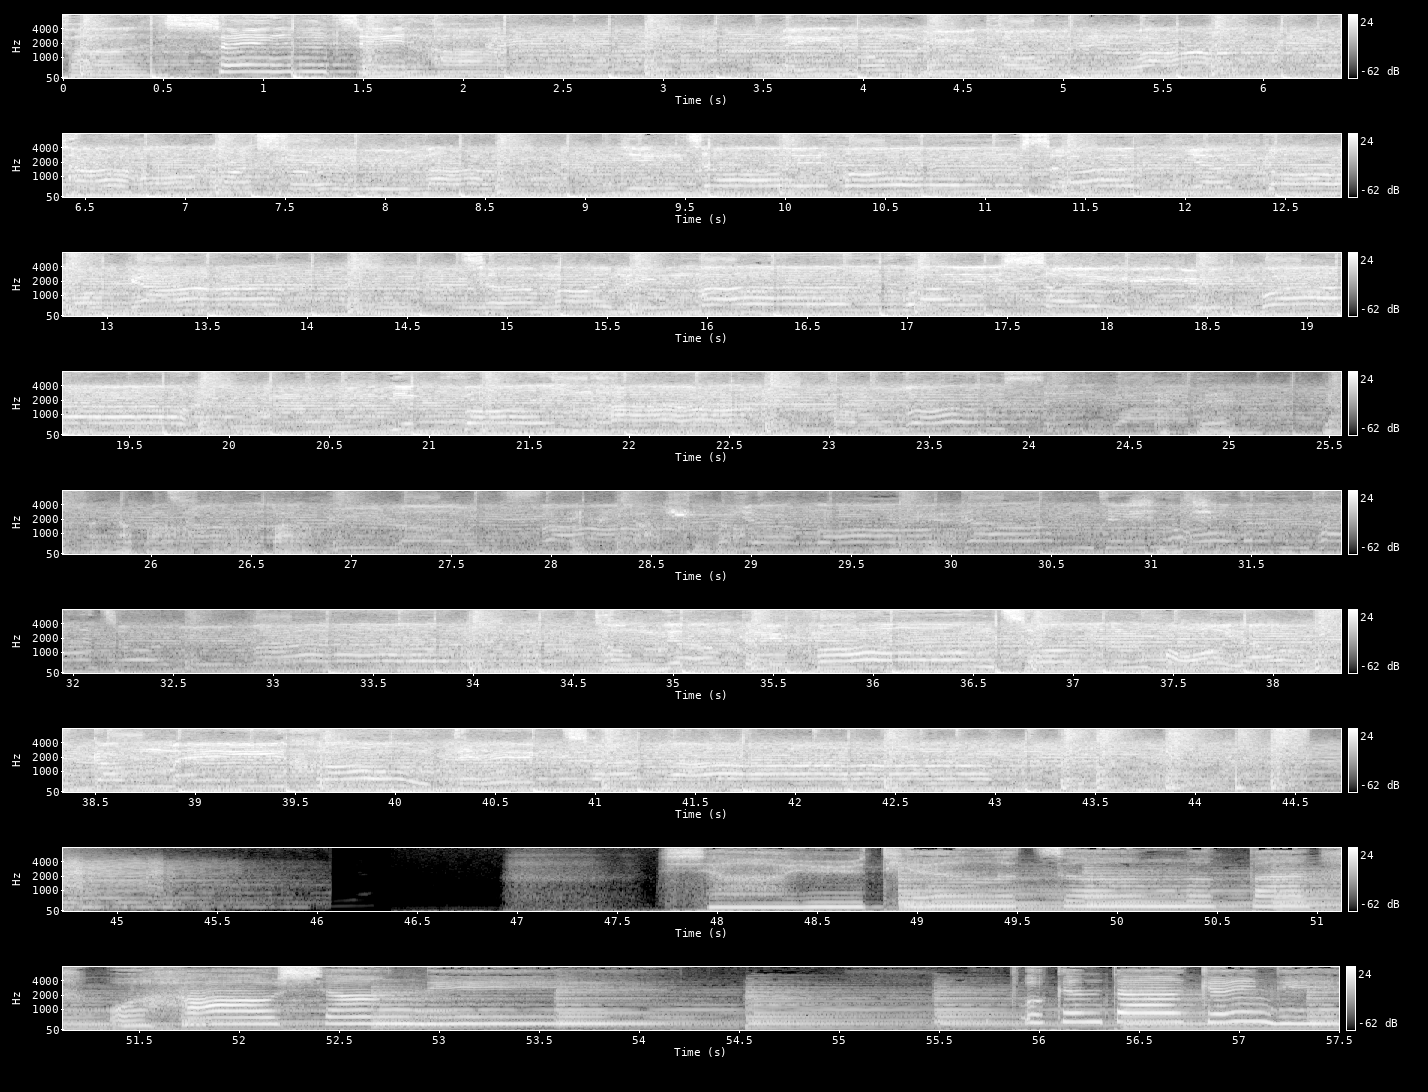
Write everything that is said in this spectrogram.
繁星之下，美梦如童话，他可爱睡吗？仍在空想一个家，长爱灵吻为谁悬挂？逆风下，浮光星华。FM 幺三幺八五二八，AP 大叔的音乐心情。同样地方中，可有更美好的刹那？下雨天了怎么办？我好想你，不敢打给你，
